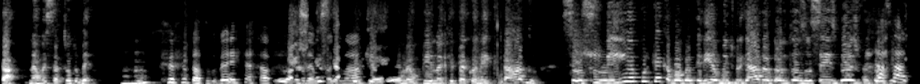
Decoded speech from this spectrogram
Tá, não, mas está tudo bem. Uhum. tá tudo bem? Eu acho Podemos que continuar? porque o meu pino aqui está conectado. Se eu sumir é porque acabou a bateria. Muito obrigada, adoro todos vocês. Beijo para todos.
